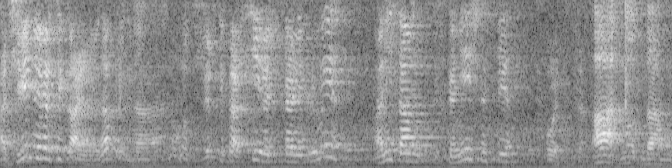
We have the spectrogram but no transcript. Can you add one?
Очевидно, вертикальную, да, прямую? Да. Ну, вот вертика- все вертикальные прямые, они там в бесконечности сходятся. А, ну да, мы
